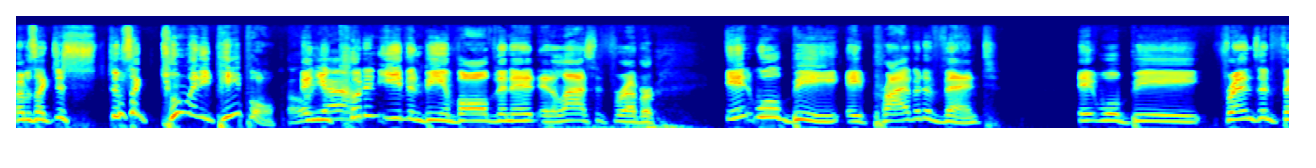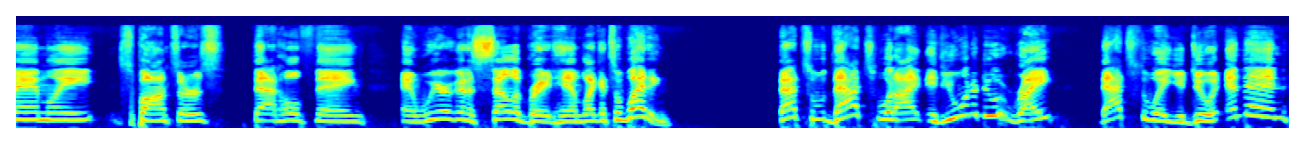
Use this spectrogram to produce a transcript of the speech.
I was like, just there was like too many people, oh, and yeah. you couldn't even be involved in it, and it lasted forever. It will be a private event. It will be friends and family, sponsors, that whole thing, and we are going to celebrate him like it's a wedding. That's that's what I. If you want to do it right, that's the way you do it, and then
